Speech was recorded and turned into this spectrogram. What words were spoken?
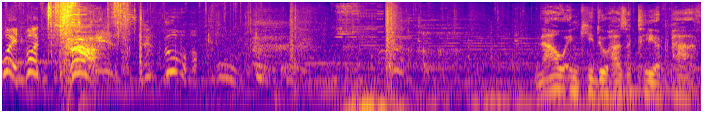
Wait, what? Now Enkidu has a clear path.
